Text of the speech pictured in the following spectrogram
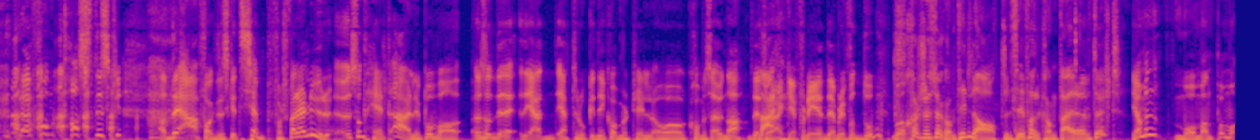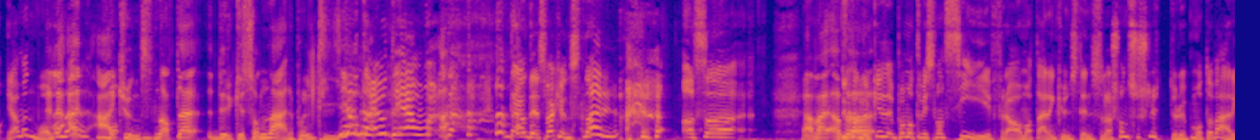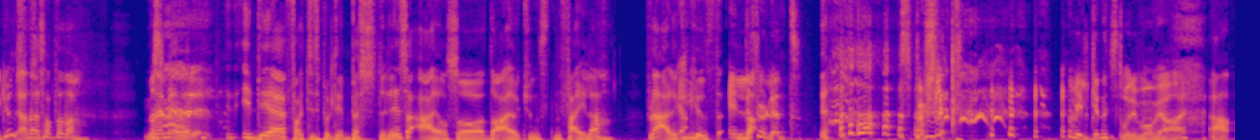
Det er fantastisk! Ja, det er faktisk et kjempeforsvar. Jeg lurer sånn helt ærlig på hva altså det, jeg, jeg tror ikke de kommer til å komme seg unna. Det tror jeg ikke, fordi det blir for dumt. Må kanskje søke om tillatelse i forkant der, eventuelt? Ja, men må man på Ja, men må Eller man er, er Må- kunsten at det dyrkes så nære politiet? Ja, det er jo det Det, det er jo det som er kunsten her. altså, Ja, nei, du altså, ikke, måte Hvis man sier fra om at det er en kunstinstallasjon, så slutter du på en måte å være kunst. ja, det er sant det, da. Men jeg mener, idet faktisk politiet bøster de, så er jo også Da er jo kunsten feila. For da er det ikke kunst Eller fullendt. Spørs litt hvilken historie må vi ha her. ja.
